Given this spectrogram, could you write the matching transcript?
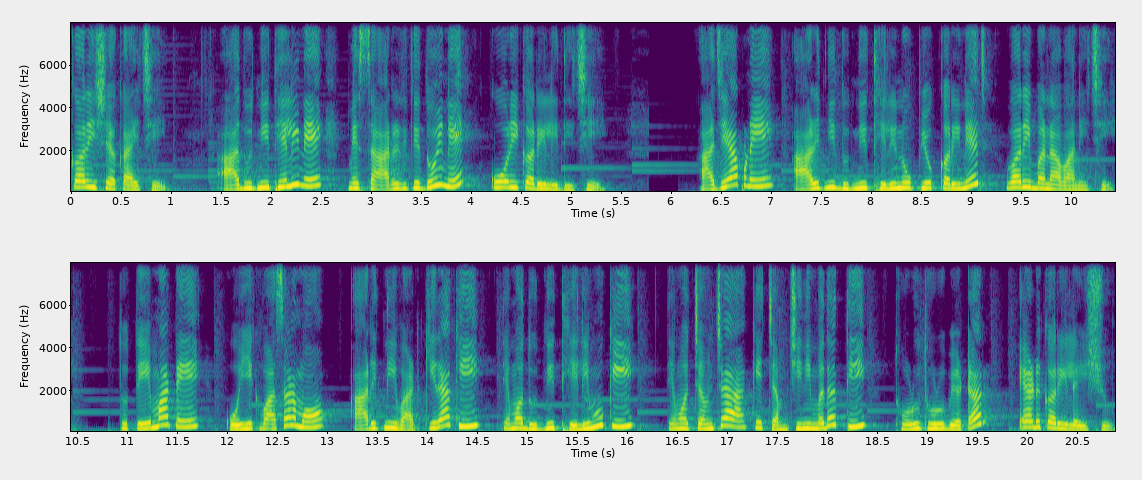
કરી શકાય છે. આ દૂધની થેલીને મેં સારી રીતે ધોઈને કોરી કરી લીધી છે. આજે આપણે આ રીતની દૂધની થેલીનો ઉપયોગ કરીને જ વરી બનાવવાની છે. તો તે માટે કોઈ એક વાસણમાં આ રીતની વાટકી રાખી, તેમાં દૂધની થેલી મૂકી, તેમાં ચમચા કે ચમચીની મદદથી થોડું થોડું બેટર એડ કરી લઈશું.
